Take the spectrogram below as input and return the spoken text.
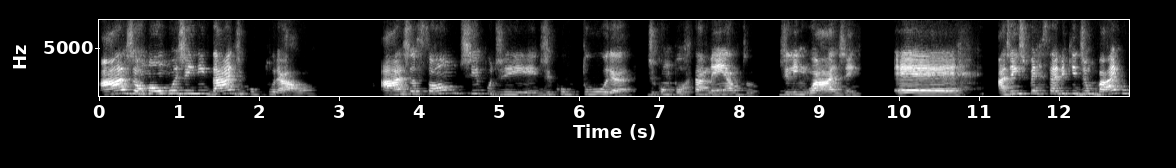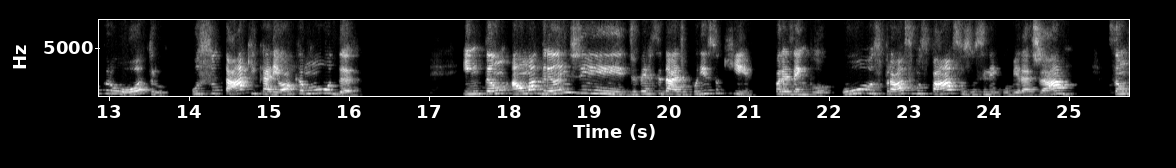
haja uma homogeneidade cultural, haja só um tipo de, de cultura, de comportamento, de linguagem. É, a gente percebe que de um bairro para o outro, o sotaque carioca muda. Então, há uma grande diversidade. Por isso que, por exemplo, os próximos passos do Cineclube Irajá são,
